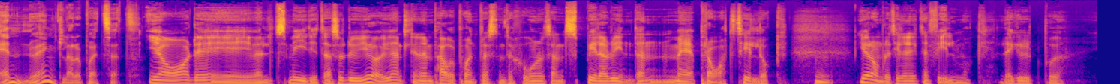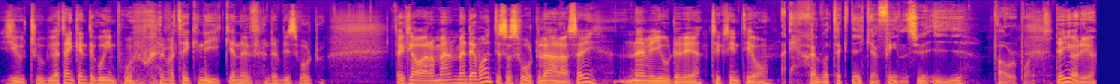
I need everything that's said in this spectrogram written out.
ännu enklare på ett sätt. Ja, det är väldigt smidigt. Alltså, du gör ju egentligen en powerpoint-presentation och sen spelar du in den med prat till och mm. gör om det till en liten film och lägger ut på Youtube. Jag tänker inte gå in på själva tekniken nu, för det blir svårt att förklara. Men, men det var inte så svårt att lära sig när vi gjorde det, tyckte inte jag. Nej, själva tekniken finns ju i Powerpoint. Det gör det ju.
